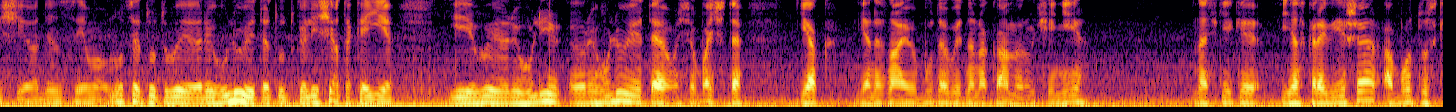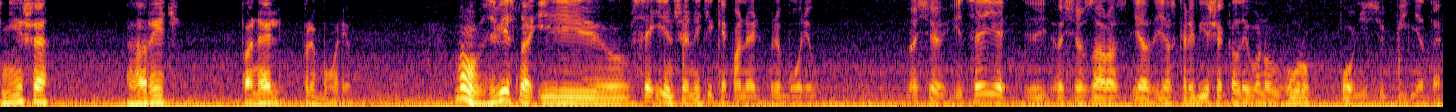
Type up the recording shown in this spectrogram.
ще один символ. Ну це тут ви регулюєте, тут каліща таке є. І ви регулі... регулюєте, ось бачите, як, я не знаю, буде видно на камеру чи ні. Наскільки яскравіше або тускніше горить панель приборів. Ну, звісно, і все інше, не тільки панель приборів. Ось, і це є ось зараз яскравіше, коли воно вгору повністю підняте.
